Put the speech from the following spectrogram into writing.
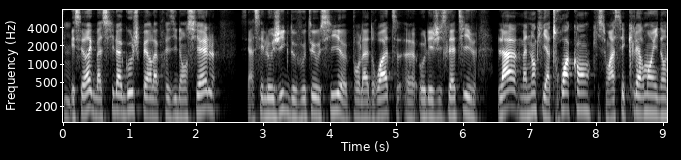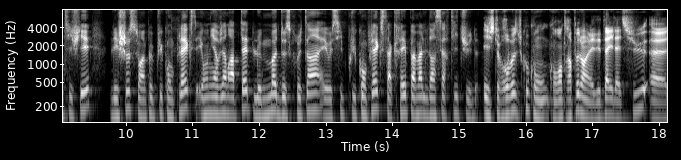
Hmm. Et c'est vrai que bah, si la gauche perd la présidentielle, c'est assez logique de voter aussi euh, pour la droite euh, aux législatives. Là, maintenant qu'il y a trois camps qui sont assez clairement identifiés, les choses sont un peu plus complexes et on y reviendra peut-être. Le mode de scrutin est aussi plus complexe, ça crée pas mal d'incertitudes. Et je te propose du coup qu'on rentre un peu dans les détails là-dessus. Euh,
